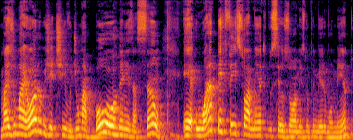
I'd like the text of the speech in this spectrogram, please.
Mas o maior objetivo de uma boa organização é o aperfeiçoamento dos seus homens no primeiro momento,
